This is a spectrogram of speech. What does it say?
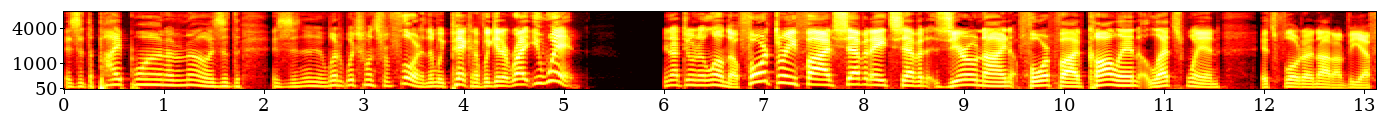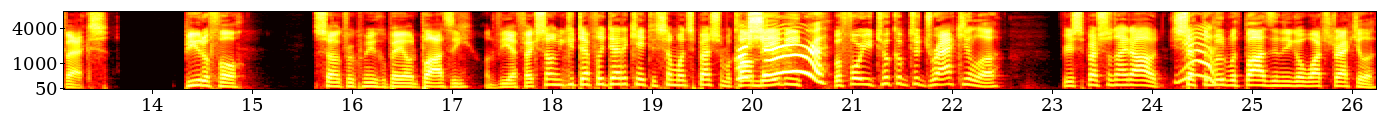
is it the pipe one? I don't know. Is it the? Is it uh, what? Which one's for Florida? And then we pick, and if we get it right, you win. You're not doing it alone though. 435 787 0945. Call in. Let's win. It's Florida or not on VFX. Beautiful song for Camila Cabello and Bazzi on VFX. Song you could definitely dedicate to someone special. McCall, sure. maybe before you took him to Dracula for your special night out. Set the Yeah. mood with Bazzi and then you go watch Dracula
